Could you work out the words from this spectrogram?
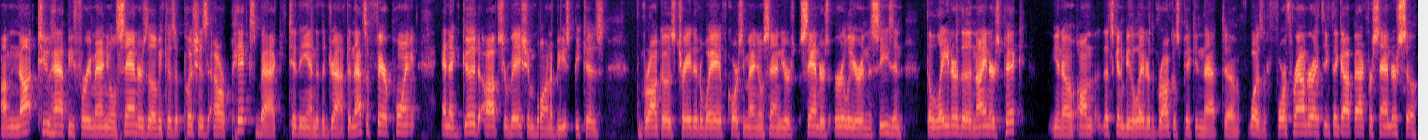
I'm not too happy for Emmanuel Sanders, though, because it pushes our picks back to the end of the draft. And that's a fair point and a good observation, Buana Beast, because the Broncos traded away, of course, Emmanuel Sanders, Sanders earlier in the season. The later the Niners pick, you know, on that's going to be the later the Broncos pick in that uh, was a fourth rounder. I think they got back for Sanders, so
